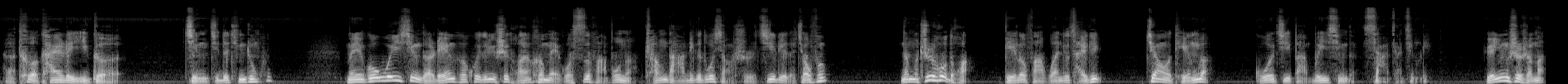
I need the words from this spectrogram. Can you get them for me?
呃特开了一个紧急的听证会。美国微信的联合会的律师团和美国司法部呢，长达一个多小时激烈的交锋。那么之后的话，比勒法官就裁定叫停了国际版微信的下架禁令。原因是什么？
